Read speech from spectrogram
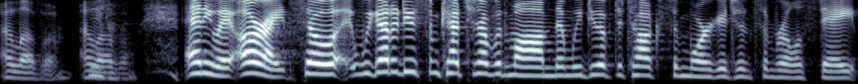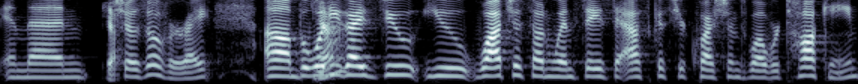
I love them. I Yeah. love them. Anyway, all right. So we got to do some catching up with mom. Then we do have to talk some mortgage and some real estate, and then the show's over, right? Um, but what do you guys do? You watch us on Wednesdays to ask us your questions while we're talking,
